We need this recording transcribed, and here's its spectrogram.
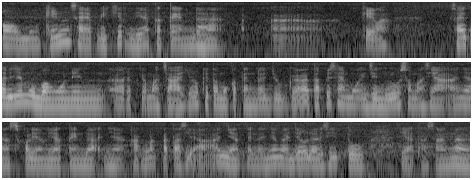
Oh mungkin saya pikir dia ke tenda uh, oke okay lah. Saya tadinya mau bangunin uh, Rifki sama Cahyo kita mau ke tenda juga tapi saya mau izin dulu sama si AA nya sekalian lihat tendanya karena kata si AA nya tendanya nggak jauh dari situ di atas sana.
